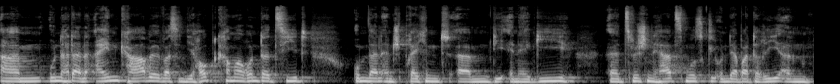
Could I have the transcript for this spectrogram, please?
ähm, und hat dann ein Kabel, was in die Hauptkammer runterzieht, um dann entsprechend ähm, die Energie äh, zwischen Herzmuskel und der Batterie am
